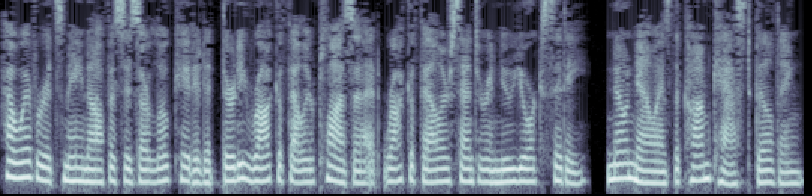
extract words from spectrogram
However, its main offices are located at 30 Rockefeller Plaza at Rockefeller Center in New York City, known now as the Comcast Building.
